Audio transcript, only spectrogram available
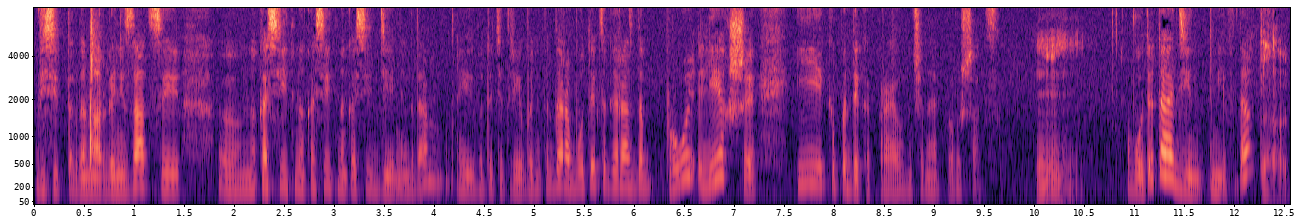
висит тогда на организации, э, накосить, накосить, накосить денег, да, и вот эти требования. Тогда работается гораздо про, легче, и КПД, как правило, начинает повышаться. Mm. Вот, это один миф, да? Так.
